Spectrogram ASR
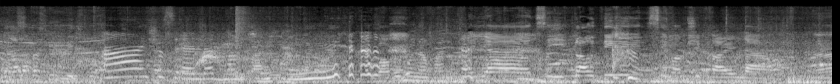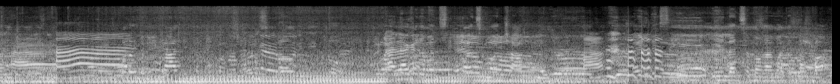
Nalabas ko yung Facebook. Ay, siya si Ella, ma'am. Babo mo naman. Ayan, si Claudine, si Ma'am si Carla. Hi! Parang nagkakalit dito. Nalaga naman si mga chapel. Ha? Ilan sa mga matatapa.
